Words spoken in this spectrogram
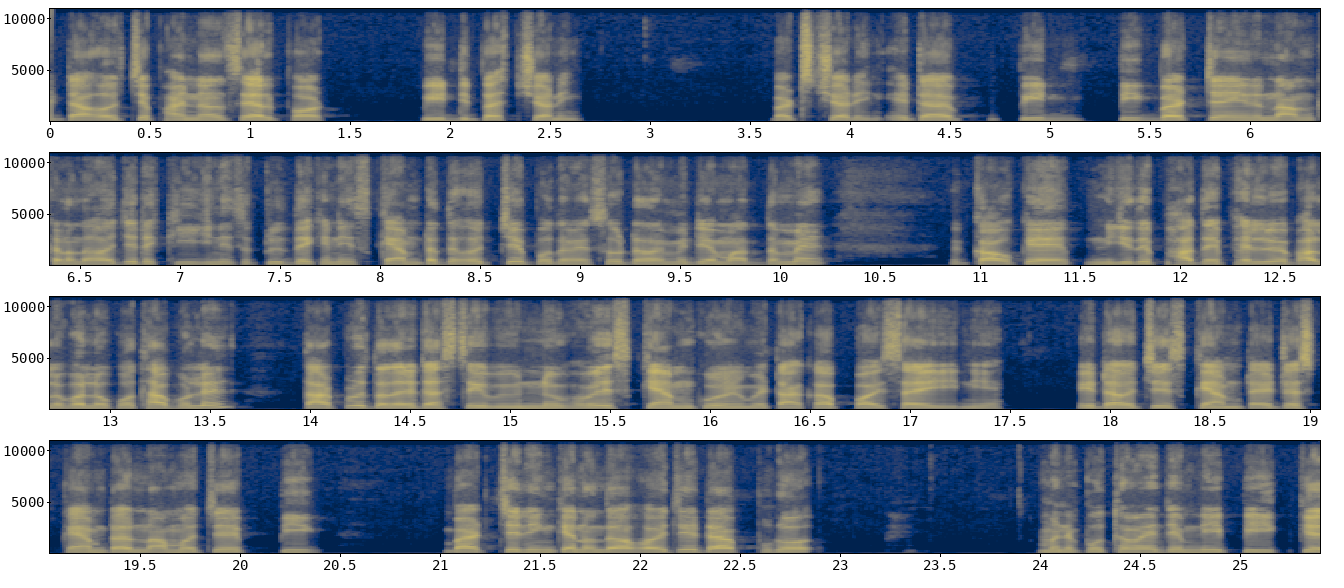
এটা হচ্ছে ফাইন্যান্সিয়াল ফ্রড পিড বাচ্চারিং বাচ্চারিং এটা পিড পিগ বাচ্চারিং এর নাম কেন দেওয়া হয়েছে, এটা কী জিনিস একটু দেখে নিই স্ক্যামটাতে হচ্ছে, প্রথমে সোশ্যাল মিডিয়ার মাধ্যমে কাউকে নিজেদের ফাঁদে ফেলবে, ভালো ভালো কথা বলে, তারপরে তাদের কাছ থেকে বিভিন্নভাবে স্ক্যাম করে নেবে, টাকা, পয়সা এই নিয়ে। এটা হচ্ছে স্ক্যামটা এটা স্ক্যামটার নাম হচ্ছে পিক বার্চারিং কেন দেওয়া হয়েছে, এটা পুরো মানে প্রথমে যেমনি পিককে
